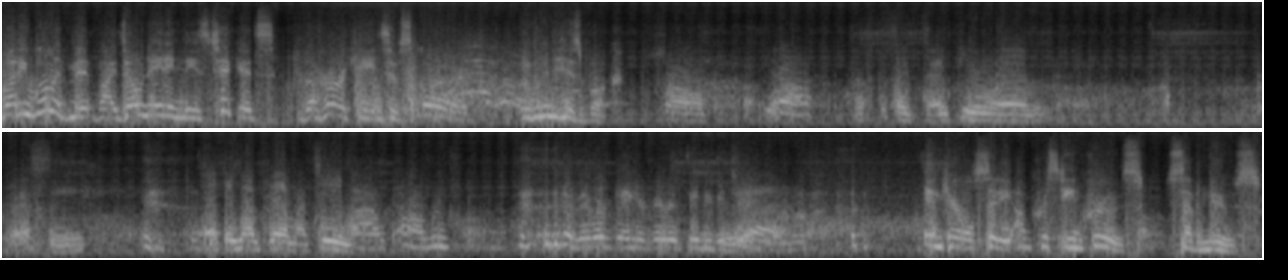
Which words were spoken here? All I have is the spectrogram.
But he will admit by donating these tickets, the Hurricanes have scored, even in his book. So, yeah, just to say thank you and let's see. if they want to play on my team, I'll, I'll root for 'em. if they weren't playing your favorite team, you'd be cheering for them, huh? In Carroll City, I'm Christine Cruz, 7 News.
